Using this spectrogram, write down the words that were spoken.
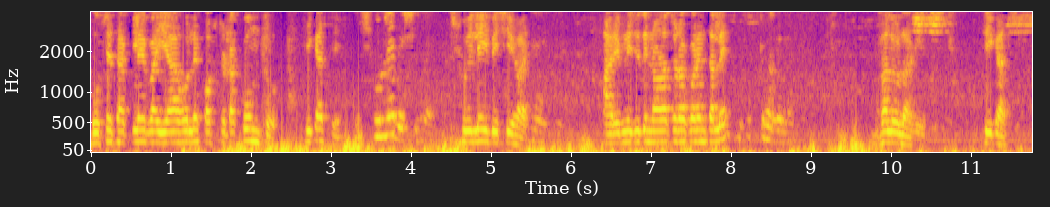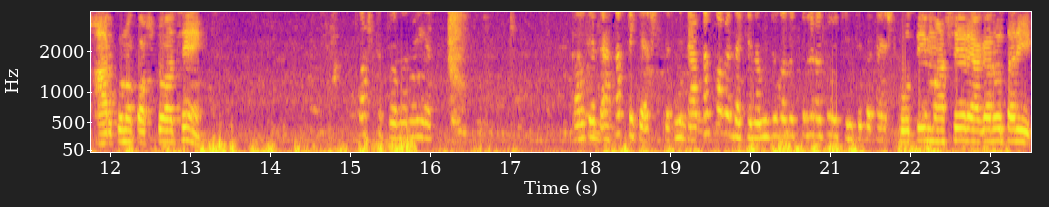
বসে থাকলে বা ইয়া হলে কষ্টটা কমতো ঠিক আছে? শুলে বেশি হয়। শুইলেই বেশি হয়। আর এমনি যদি নড়াচড়া করেন তাহলে? ভালো লাগে ঠিক আছে। আর কোনো কষ্ট আছে? কষ্ট তো। কালকে ঢাকা থেকে আসছে। আপনি ঢাকা কবে দেখেন? আমি যোগাযোগ করলে হয়তো দেখা আসছে প্রতি মাসের এগারো তারিখ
